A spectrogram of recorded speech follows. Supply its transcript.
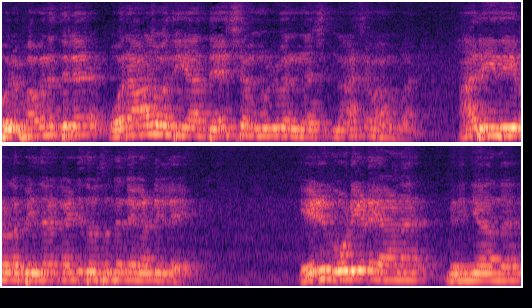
ഒരു ഭവനത്തിൽ ഒരാൾ മതി ആ ദേശം മുഴുവൻ നശ- നാശമാകുവാൻ. ആ രീതിയിലുള്ള പിന്തുണ കഴിഞ്ഞ ദിവസം തന്നെ കണ്ടില്ലേ? ഏഴ് കോടിയുടെയാണ് മിനിഞ്ഞാന്ന്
